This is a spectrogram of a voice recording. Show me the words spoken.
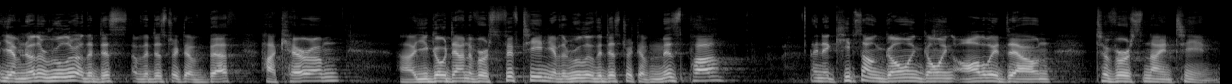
You have another ruler of the, dis- of the district of Beth Hakerem. Uh, you go down to verse 15, you have the ruler of the district of Mizpah, and it keeps on going, going all the way down to verse 19.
